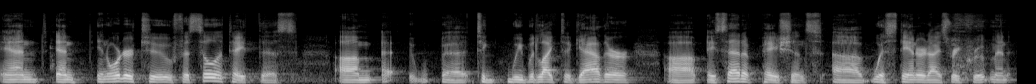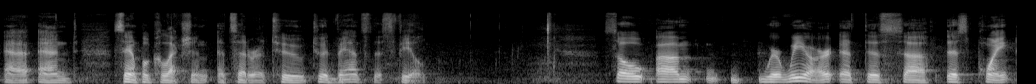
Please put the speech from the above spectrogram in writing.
And, and in order to facilitate this, um, uh, uh, to, we would like to gather uh, a set of patients uh, with standardized recruitment uh, and sample collection, et cetera, to, to advance this field. So um, where we are at this, this point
